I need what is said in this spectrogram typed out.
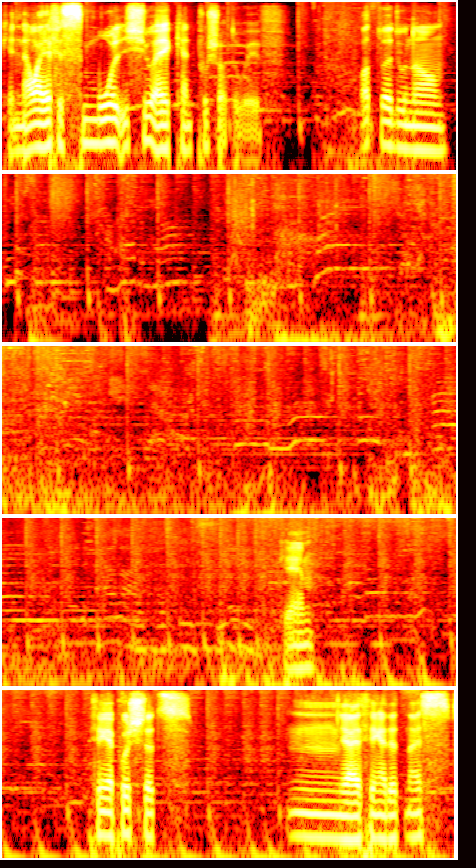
Okay, now I have a small issue, I can't push out the wave. What do I do now? Okay. I think I pushed it. Mm, yeah, I think I did. Nice.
